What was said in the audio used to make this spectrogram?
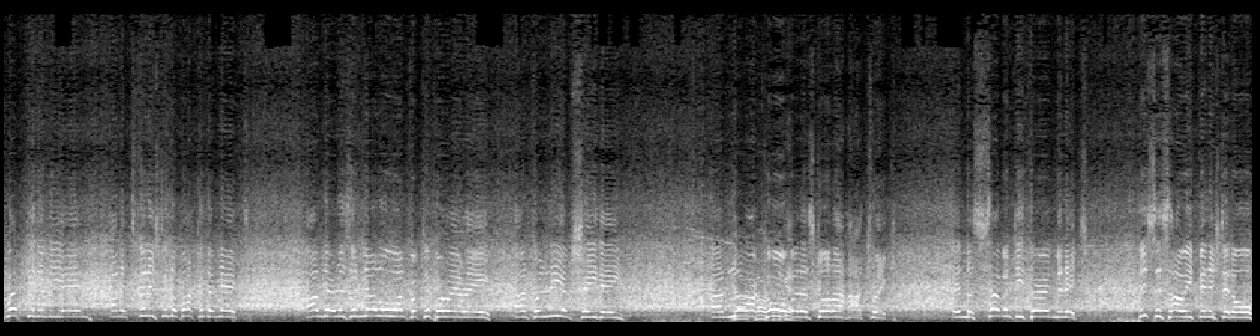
swept in in the end, and it's finished in the back of the net. And there is another one for Tipperary, and for Liam Sheedy. And Lar Corbett has got a hat-trick in the 73rd minute. This is how he finished it off.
